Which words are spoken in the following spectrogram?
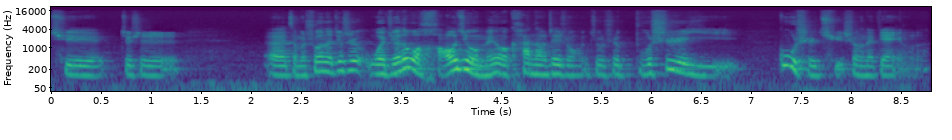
去，就是，呃，怎么说呢？就是我觉得我好久没有看到这种就是不是以故事取胜的电影了。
